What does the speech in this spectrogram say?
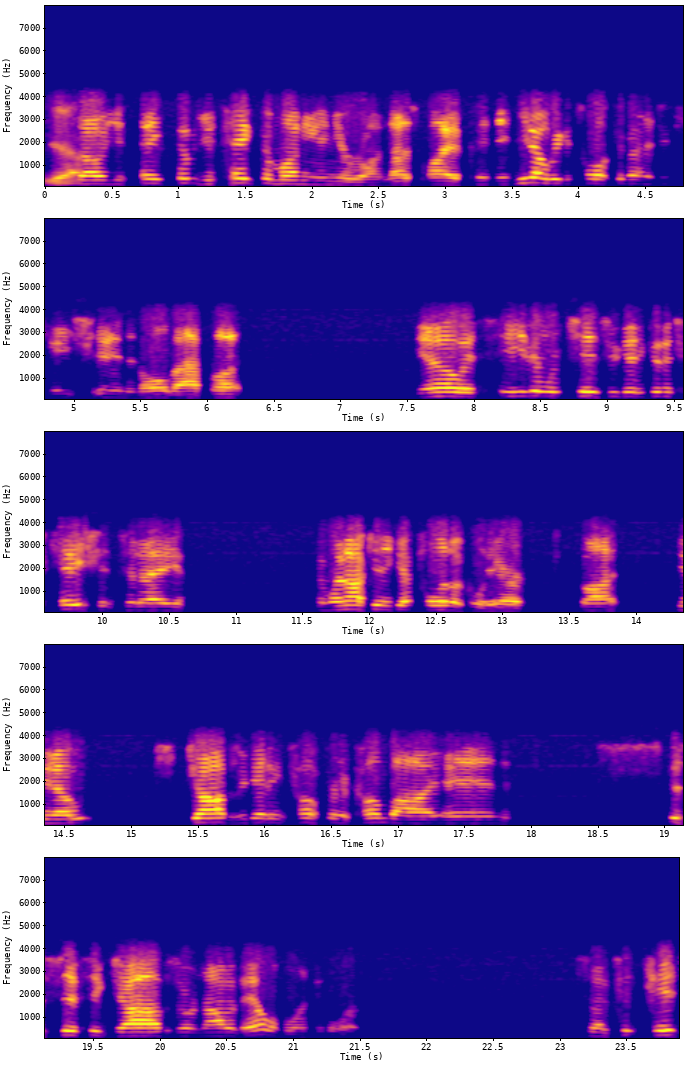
Yeah. So you take the you take the money and you run. That's my opinion. You know, we could talk about education and all that, but you know, it's even with kids who get a good education today, and we're not going to get political here, but you know, jobs are getting tougher to come by, and specific jobs are not available anymore. So t- kids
